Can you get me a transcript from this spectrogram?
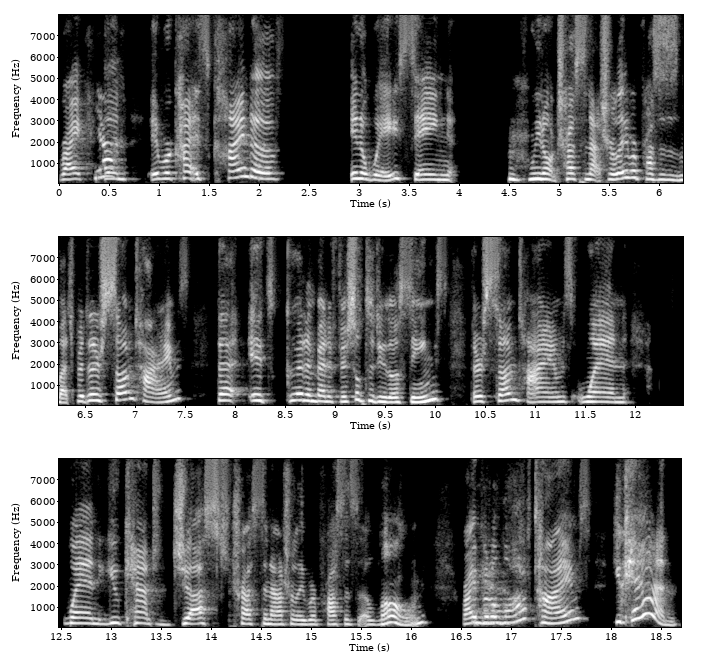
right? Yeah. Then it we're kind it's kind of in a way saying we don't trust the natural labor process as much, but there's sometimes that it's good and beneficial to do those things. There's sometimes when when you can't just trust the natural labor process alone, right? But a lot of times you can.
